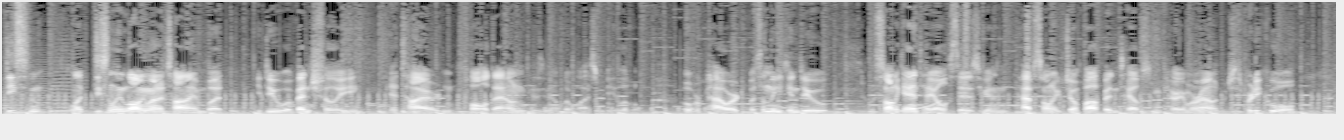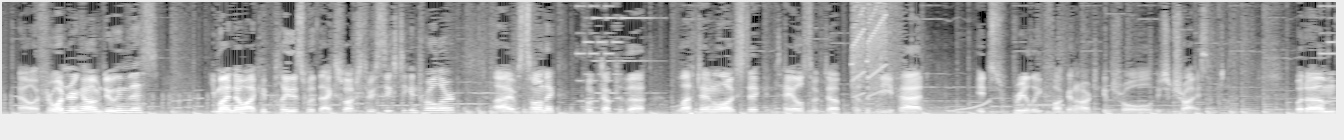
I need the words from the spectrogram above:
decent, like decently long amount of time, but you do eventually get tired and fall down because you know otherwise be a little overpowered. But something you can do Sonic and Tails is you can have Sonic jump up and Tails can carry him around, which is pretty cool. Now, if you're wondering how I'm doing this, you might know I can play this with the Xbox 360 controller. I have Sonic hooked up to the left analog stick and Tails hooked up to the D-pad. It's really fucking hard to control. You should try sometime. But um,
